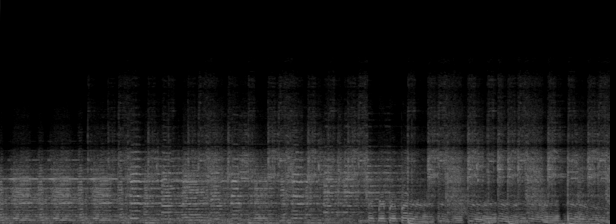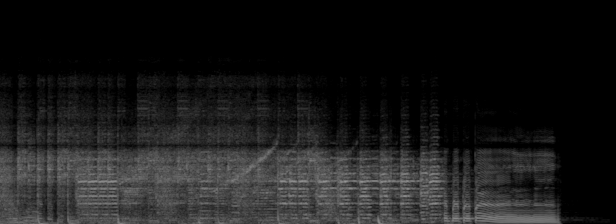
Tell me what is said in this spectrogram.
Hey,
